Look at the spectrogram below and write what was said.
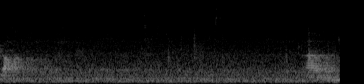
God. Um,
